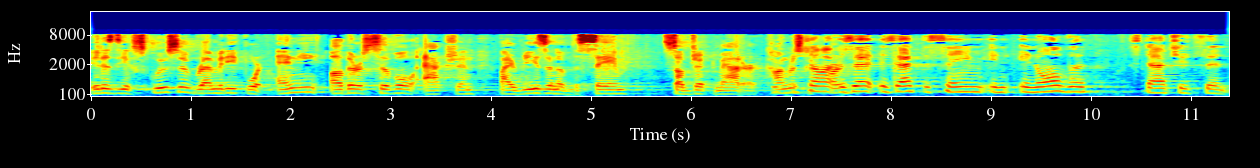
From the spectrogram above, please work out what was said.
it is the exclusive remedy for any other civil action by reason of the same subject matter. Congress John, is that is that the same in in all the statutes that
